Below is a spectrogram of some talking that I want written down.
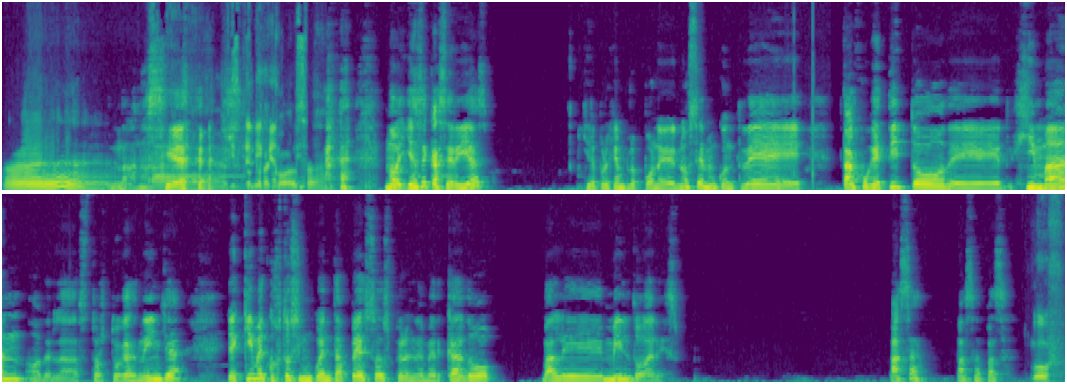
Ah, No, no Ah, sé. es otra cosa. No, y hace cacerías. Y él, por ejemplo, pone, no sé, me encontré tal juguetito de He-Man o de las tortugas ninja. Y aquí me costó 50 pesos, pero en el mercado vale mil dólares. Pasa, pasa, pasa. Uf.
